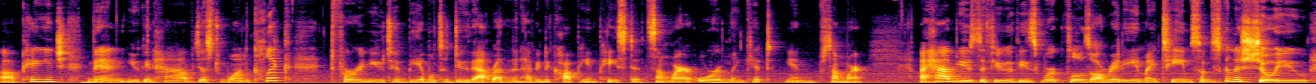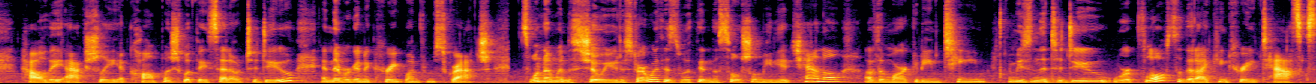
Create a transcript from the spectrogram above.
uh, page, then you can have just one click for you to be able to do that rather than having to copy and paste it somewhere or link it in somewhere. I have used a few of these workflows already in my team, so I'm just going to show you how they actually accomplish what they set out to do, and then we're going to create one from scratch. So what I'm going to show you to start with is within the social media channel of the marketing team. I'm using the to-do workflow so that I can create tasks,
